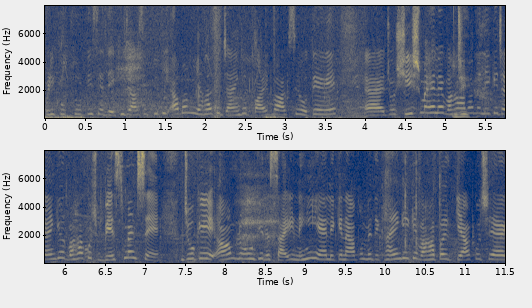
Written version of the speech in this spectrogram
بڑی خوبصورتی سے دیکھی جا سکتی تھی۔ اب ہم یہاں سے جائیں گے پائٹ باغ سے ہوتے ہوئے جو شیش محل ہے وہاں ہمیں لے کے جائیں گے اور وہاں کچھ بیسمنٹس ہیں جو کہ عام لوگوں کی رسائی نہیں ہے لیکن آپ ہمیں دکھائیں گے کہ وہاں پر کیا کچھ ہے۔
